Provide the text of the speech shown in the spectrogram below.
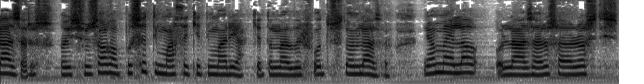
Λάζαρος. Ο Ιησούς αγαπούσε τη Μάρθα και τη Μαρία και τον αδελφό του τον Λάζαρο. Μια μέλα ο Λάζαρος αρρώστησε.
